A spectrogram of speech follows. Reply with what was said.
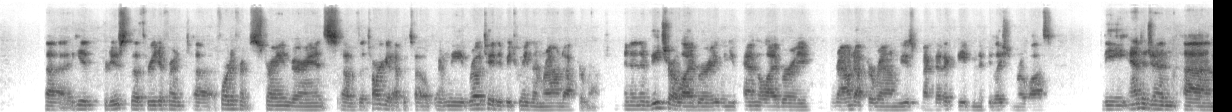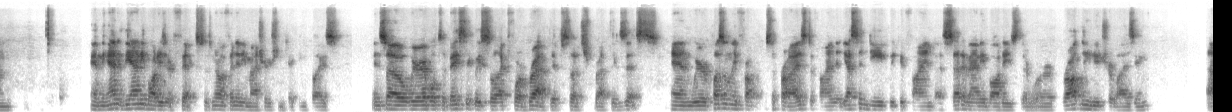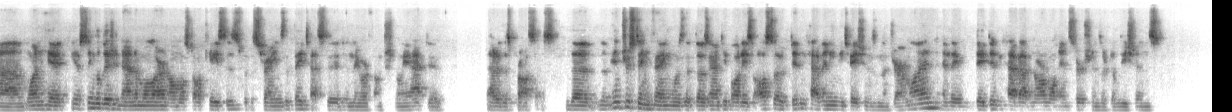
uh, he had produced the three different, uh, four different strain variants of the target epitope, and we rotated between them round after round. In an in vitro library, when you pan the library round after round, we use magnetic bead manipulation robots. The antigen um, and the, the antibodies are fixed. There's no affinity maturation taking place. And so we were able to basically select for breadth if such breadth exists. And we were pleasantly surprised to find that yes, indeed, we could find a set of antibodies that were broadly neutralizing um, one hit, you know, single digit nanomolar in almost all cases for the strains that they tested, and they were functionally active out of this process. The, the interesting thing was that those antibodies also didn't have any mutations in the germline, and they, they didn't have abnormal insertions or deletions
